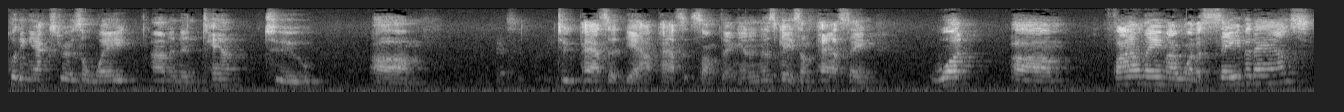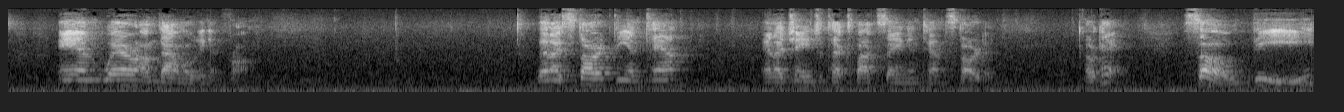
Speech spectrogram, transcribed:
Putting extra is a way on an intent to um, to pass it, yeah, pass it something. And in this case, I'm passing what um, file name I want to save it as and where I'm downloading it from. Then I start the intent and I change the text box saying intent started. Okay, so the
